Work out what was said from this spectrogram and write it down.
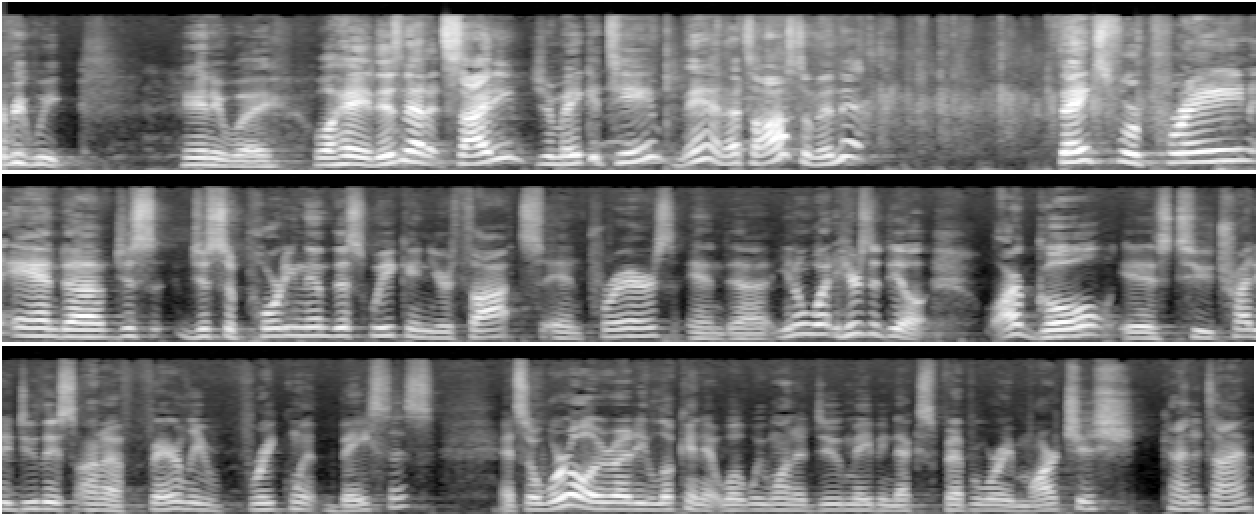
every week. Anyway, well, hey, isn't that exciting? Jamaica team? Man, that's awesome, isn't it? Thanks for praying and uh, just, just supporting them this week in your thoughts and prayers. And uh, you know what? Here's the deal our goal is to try to do this on a fairly frequent basis. And so we're already looking at what we want to do maybe next February, Marchish kind of time.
